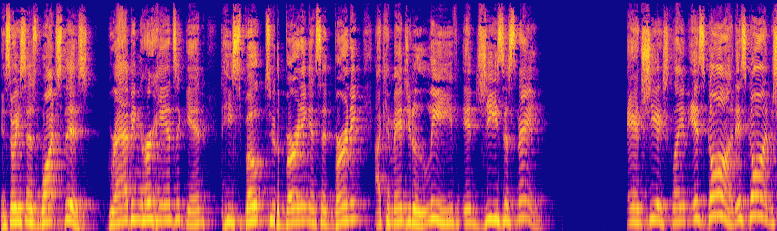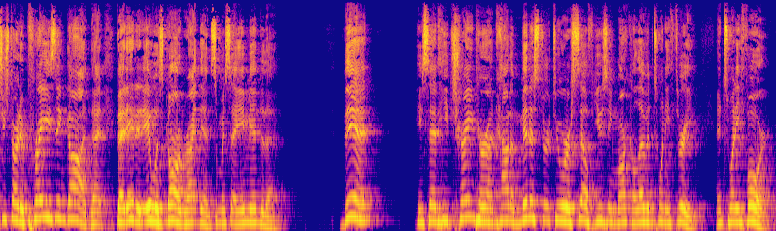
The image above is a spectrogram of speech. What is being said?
And so he says, Watch this. Grabbing her hands again, he spoke to the burning and said, Burning, I command you to leave in Jesus' name. And she exclaimed, It's gone, it's gone. And she started praising God that, that it, it was gone right then. Somebody say amen to that. Then he said he trained her on how to minister to herself using Mark 11, 23 and 24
